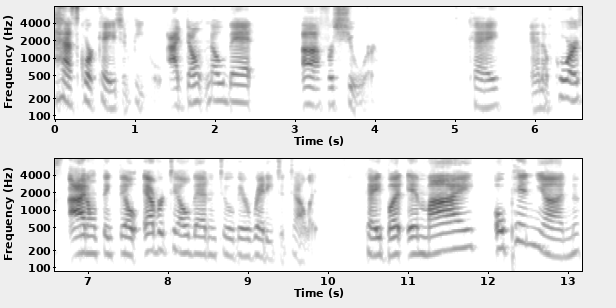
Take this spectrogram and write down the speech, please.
has Caucasian people. I don't know that uh, for sure. Okay. And of course, I don't think they'll ever tell that until they're ready to tell it. Okay. But in my opinion,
